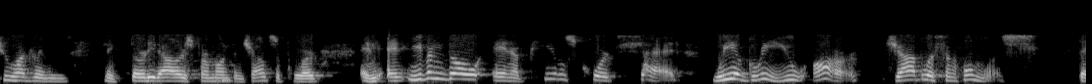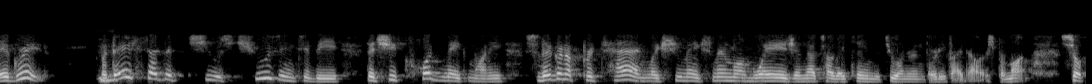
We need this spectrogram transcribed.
230 dollars per month in child support. And, and even though an appeals court said, we agree you are jobless and homeless, they agreed. But mm-hmm. they said that she was choosing to be, that she could make money. So they're going to pretend like she makes minimum wage, and that's how they came to $235 per month. So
